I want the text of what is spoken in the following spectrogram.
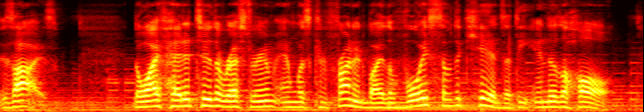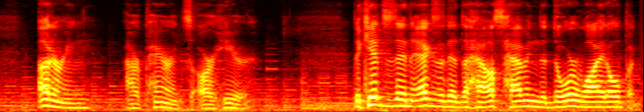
his eyes. The wife headed to the restroom and was confronted by the voice of the kids at the end of the hall, uttering, our parents are here. The kids then exited the house, having the door wide open.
